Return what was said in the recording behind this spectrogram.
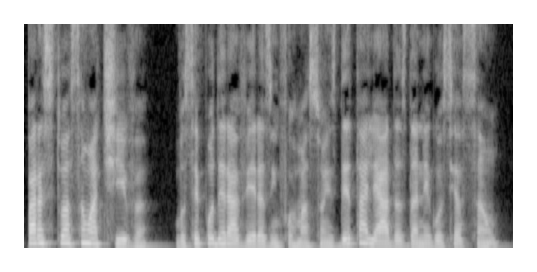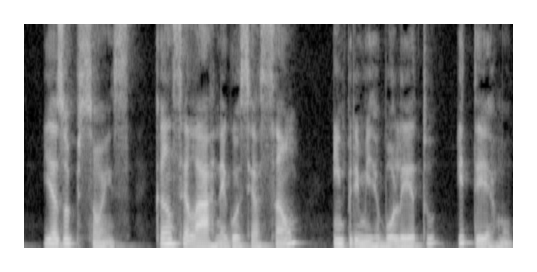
Para a situação ativa, você poderá ver as informações detalhadas da negociação e as opções Cancelar negociação, Imprimir boleto e Termo.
